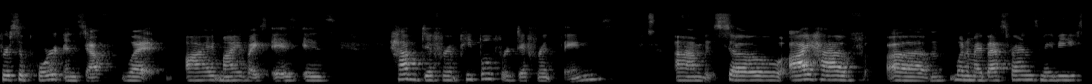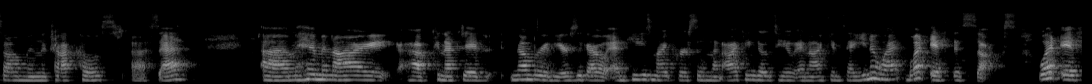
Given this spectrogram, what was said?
for support and stuff, what I my advice is is have different people for different things. Um, so I have um, one of my best friends, maybe you saw him in the track host, uh, Seth. Um, him and I have connected a number of years ago, and he's my person that I can go to and I can say, you know what? What if this sucks? What if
